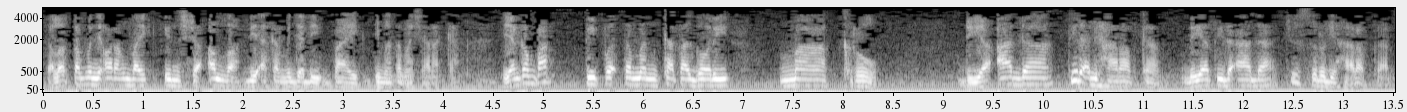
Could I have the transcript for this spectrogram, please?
Kalau temannya orang baik, insya Allah dia akan menjadi baik di mata masyarakat. Yang keempat, tipe teman kategori makruh. Dia ada, tidak diharapkan. Dia tidak ada, justru diharapkan.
